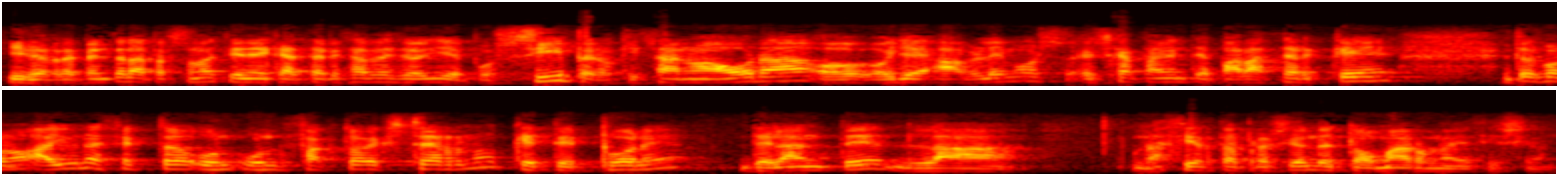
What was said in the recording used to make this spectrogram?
Y de repente la persona tiene que aterrizar y decir, oye, pues sí, pero quizá no ahora. Oye, hablemos exactamente para hacer qué. Entonces, bueno, hay un efecto, un, factor externo que te pone delante una cierta presión de tomar una decisión.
